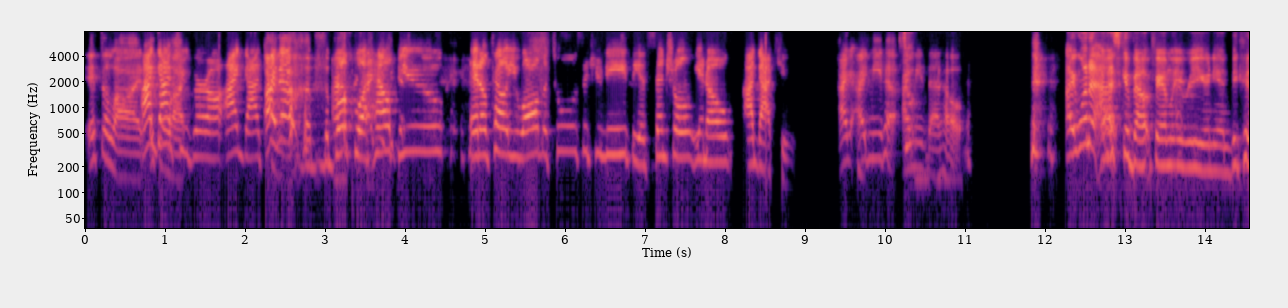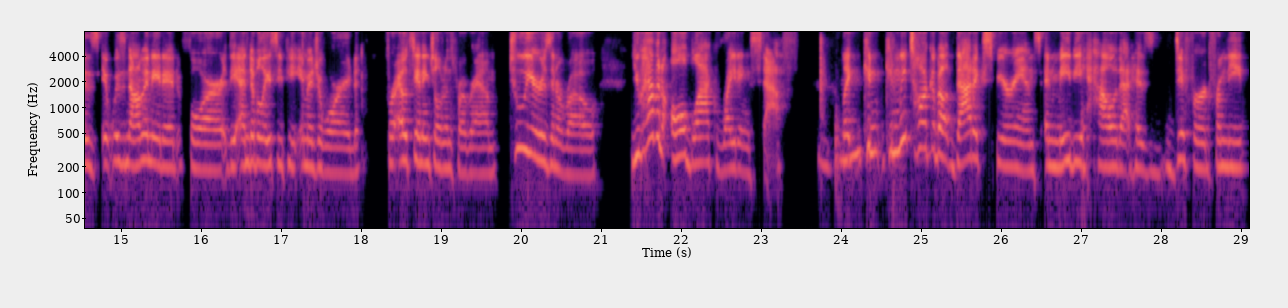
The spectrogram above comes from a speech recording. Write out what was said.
It's a lot. I it's got lot. you, girl. I got you. I know. The, the book will help you. It'll tell you all the tools that you need, the essential, you know, I got you. I, I need help. So, I need that help. I want to ask about Family Reunion because it was nominated for the NAACP Image Award for Outstanding Children's Program two years in a row. You have an all black writing staff. Mm-hmm. Like, can can we talk about that experience and maybe how that has differed from the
